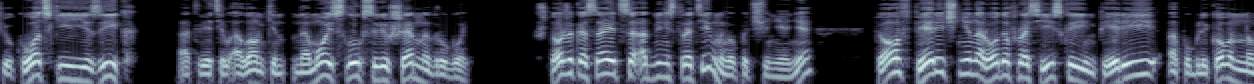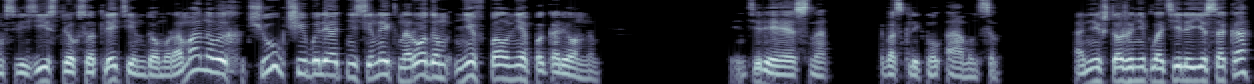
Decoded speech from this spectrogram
Чукотский язык, — ответил Алонкин, — на мой слух совершенно другой. Что же касается административного подчинения, то в перечне народов Российской империи, опубликованном в связи с трехсотлетием Дома Романовых, чукчи были отнесены к народам не вполне покоренным. — Интересно, — воскликнул Амундсен. — Они что же не платили ясака?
